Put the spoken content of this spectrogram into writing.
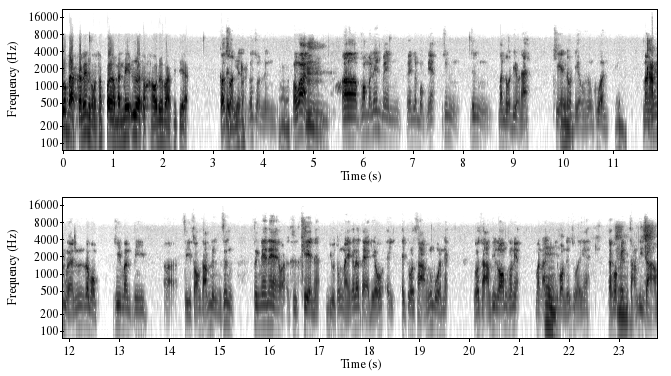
รูปแบบการเล่นของสเปอร์มันไม่เอื้อต่อเขาด้วยป่ะพี่เตี้ย ก็ส่วนหอย่างนึ่นี้งปะก็ส่วนหนึ่งอืมเพราะว่าอืมเอ่อพอมาเล่นเป็นเป็นระบบเนี้ย ซึ่งซึ่งมันโดดเดี่ยวนะเคนอืมโดดเดี่ยวพอสมควรอืมมันครับไม่เหมือนระบบที่มันมีสี่สองสามหนึ่งซึ่งซึ่งแน่ๆว่าคือเคนเนี่ยอยู่ตรงไหนก็แล้วแต่เดี๋ยวไอไอตัวสามข้างบนเนี่ย ตัวสามที่ล้อมเขาเนี่ย มันอาจจะมีบอลสวยๆไงแต่พอเป็นอืมสามสี่สาม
